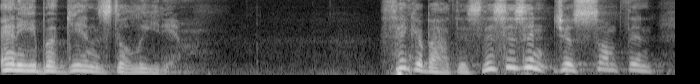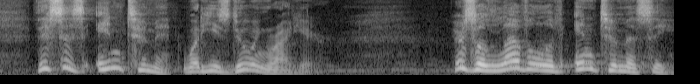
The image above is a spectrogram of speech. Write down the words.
and he begins to lead him. Think about this. This isn't just something, this is intimate, what he's doing right here. There's a level of intimacy.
